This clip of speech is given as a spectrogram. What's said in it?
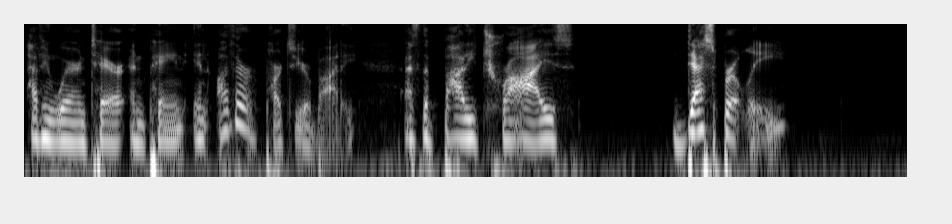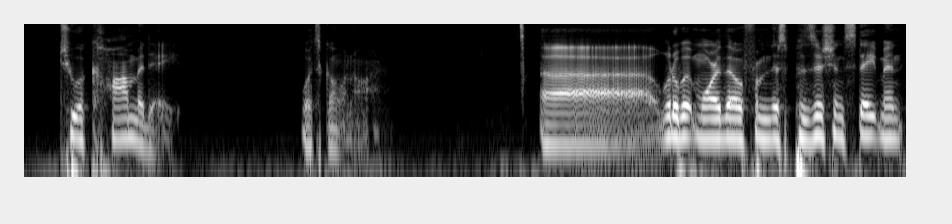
having wear and tear and pain in other parts of your body as the body tries desperately to accommodate what's going on. Uh, a little bit more, though, from this position statement.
